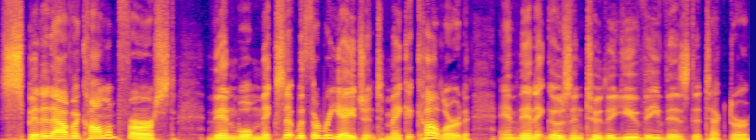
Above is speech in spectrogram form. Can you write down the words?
spit it out of the column first, then we'll mix it with the reagent to make it colored, and then it goes into the UV vis detector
